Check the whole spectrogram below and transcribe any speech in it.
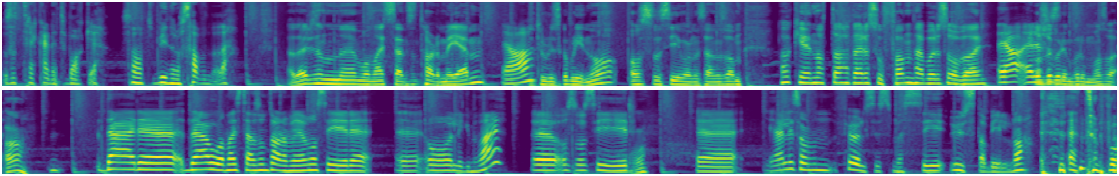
Og så trekker den det tilbake, sånn at du begynner å savne det. Ja, det er litt sånn uh, one night stand som tar deg med hjem. Ja, Du tror det skal bli noe, og så sier one night stand sånn Ok, natta, der er sofaen, det er bare å sove der. ja Og så så, går du inn på rommet og så bare ah, det, er, eh, det er one night stand som tar deg med hjem og sier uh, Og ligger med deg. Uh, og så sier Å. Jeg er litt sånn følelsesmessig ustabil nå etterpå.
